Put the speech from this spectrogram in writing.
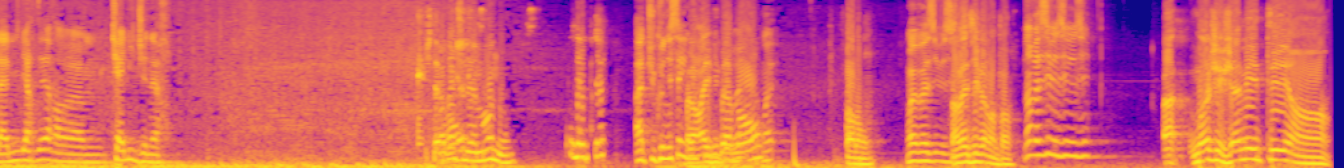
la milliardaire euh, Kylie Jenner? Personnellement, non. Ah, tu connaissais Alors, évidemment- Ouais, Pardon. ouais vas-y, vas-y. Non, vas-y, Valentin. Non, vas-y, vas-y, vas-y. Ah, moi, j'ai jamais été un,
